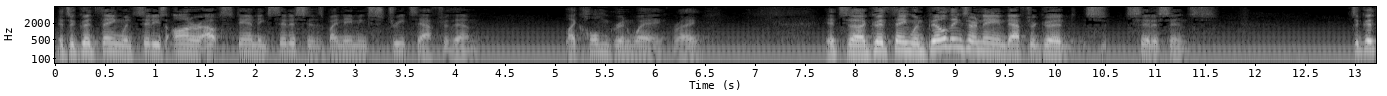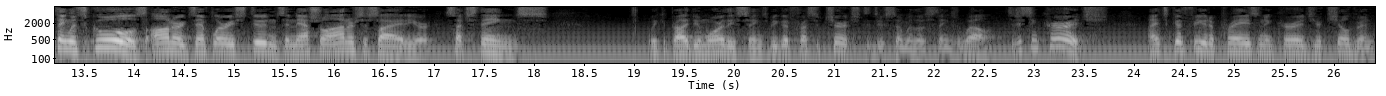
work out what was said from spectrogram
It's a good thing when cities honor outstanding citizens by naming streets after them, like Holmgren Way, right? It's a good thing when buildings are named after good citizens. It's a good thing when schools honor exemplary students in National Honor Society or such things. We could probably do more of these things. It'd be good for us at church to do some of those things well. To just encourage. It's good for you to praise and encourage your children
